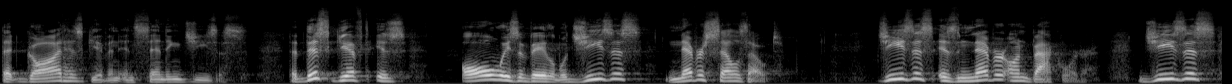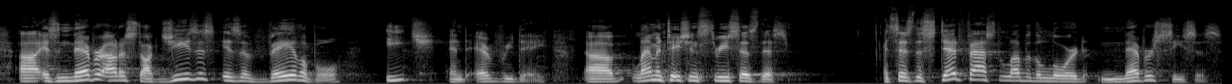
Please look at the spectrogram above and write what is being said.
that god has given in sending jesus that this gift is always available. Jesus never sells out. Jesus is never on back order Jesus uh, is never out of stock. Jesus is available each and every day. Uh, Lamentations 3 says this It says, The steadfast love of the Lord never ceases,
